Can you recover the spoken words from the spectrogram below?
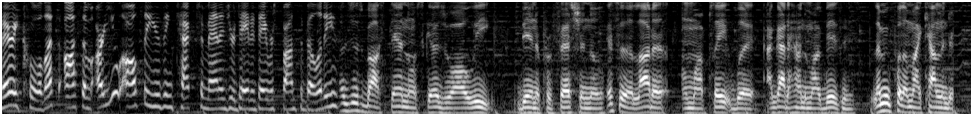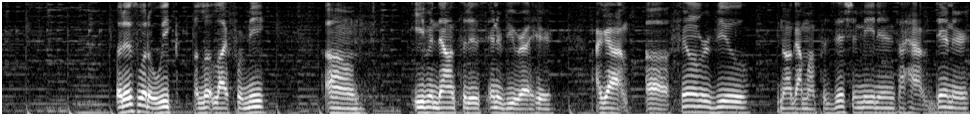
Very cool. That's awesome. Are you also using tech to manage your day-to-day responsibilities? It's just about staying on schedule all week, being a professional. It's a lot of on my plate, but I got to handle my business. Let me pull up my calendar. So this is what a week looked like for me, um, even down to this interview right here. I got a film review, you know, I got my position meetings, I have dinner,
